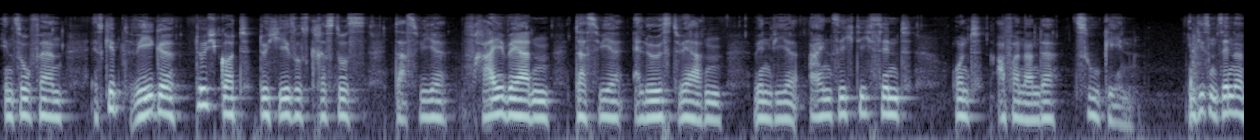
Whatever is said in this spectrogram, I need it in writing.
insofern, es gibt Wege durch Gott, durch Jesus Christus, dass wir frei werden, dass wir erlöst werden, wenn wir einsichtig sind und aufeinander zugehen. In diesem Sinne,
